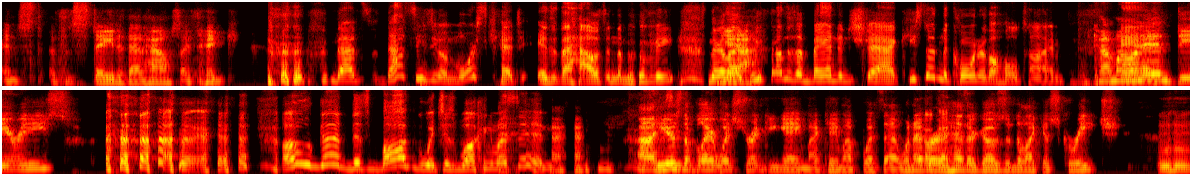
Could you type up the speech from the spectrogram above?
and st- stayed at that house i think that's that seems even more sketchy. Is it the house in the movie? They're like, we found this abandoned shack. He stood in the corner the whole time. come on And- in dearies oh, good. This bog witch is welcoming us in. uh here's the blair witch drinking game i came up with uh, whenever Okay. heather goes into like a screech hmm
